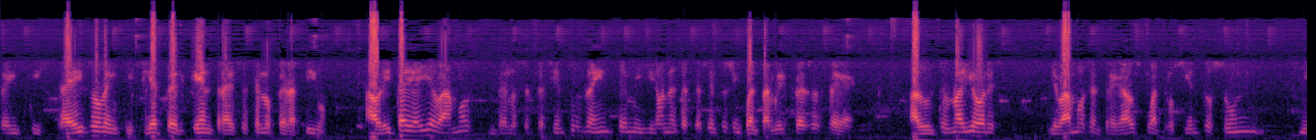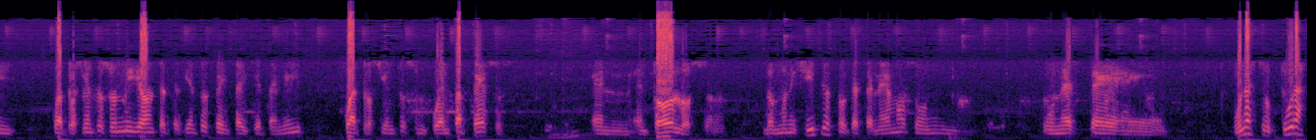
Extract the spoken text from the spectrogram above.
26 o 27 el que entra, ese es el operativo. Ahorita ya llevamos de los 720 millones, 750 mil pesos de adultos mayores, llevamos entregados 401, 401 millones 737 mil 450 pesos en, en todos los, los municipios porque tenemos un, un este una estructura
